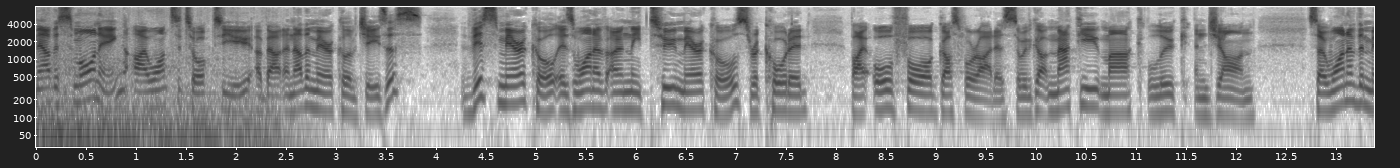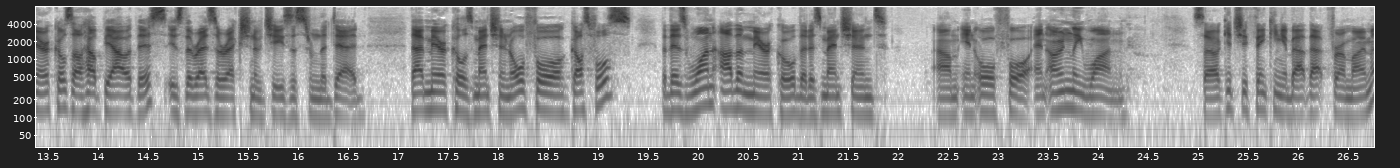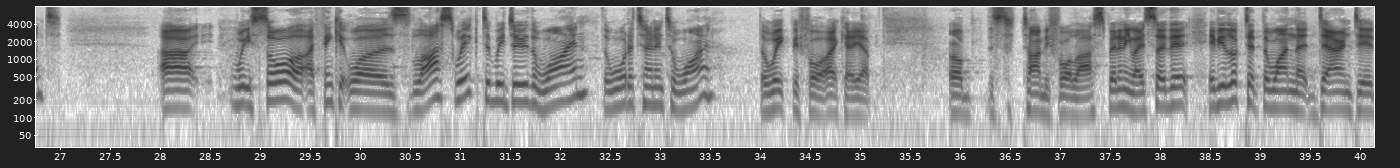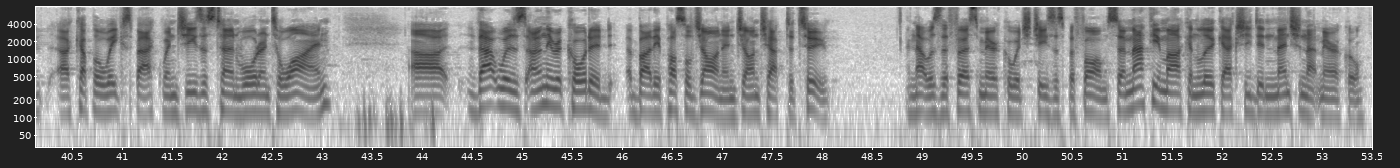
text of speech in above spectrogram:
Now, this morning, I want to talk to you about another miracle of Jesus. This miracle is one of only two miracles recorded by all four gospel writers. So we've got Matthew, Mark, Luke, and John. So, one of the miracles, I'll help you out with this, is the resurrection of Jesus from the dead. That miracle is mentioned in all four gospels, but there's one other miracle that is mentioned um, in all four, and only one. So, I'll get you thinking about that for a moment. Uh, we saw, I think it was last week, did we do the wine? The water turn into wine? The week before, okay, yep. Or this time before last. But anyway, so the, if you looked at the one that Darren did a couple of weeks back when Jesus turned water into wine, uh, that was only recorded by the Apostle John in John chapter 2. And that was the first miracle which Jesus performed. So Matthew, Mark, and Luke actually didn't mention that miracle.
